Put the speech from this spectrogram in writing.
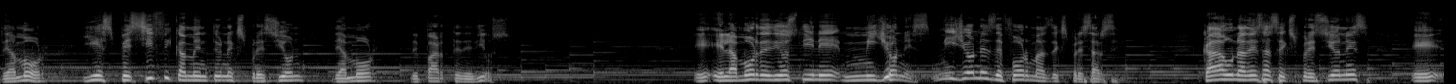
de amor y específicamente una expresión de amor de parte de Dios. Eh, el amor de Dios tiene millones, millones de formas de expresarse. Cada una de esas expresiones eh,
